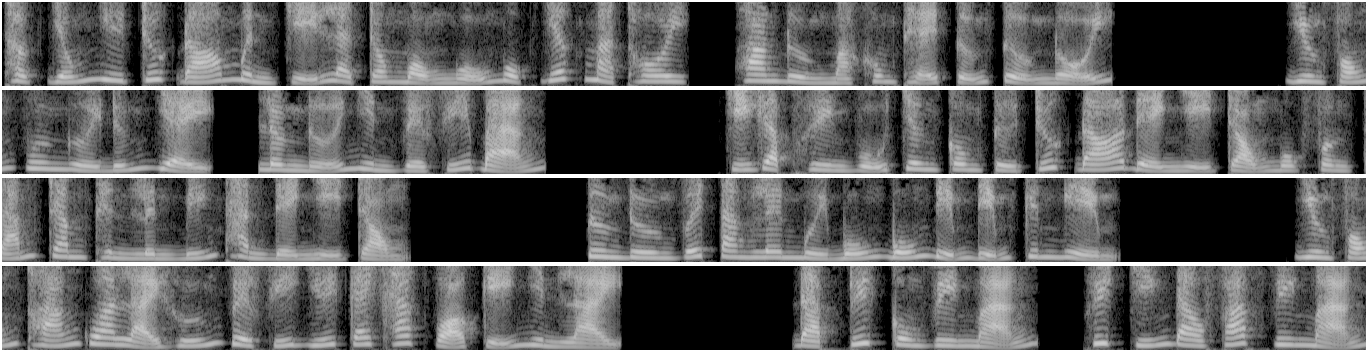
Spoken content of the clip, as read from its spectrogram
Thật giống như trước đó mình chỉ là trong mộng ngủ một giấc mà thôi, hoang đường mà không thể tưởng tượng nổi. Dương Phóng Vương người đứng dậy, lần nữa nhìn về phía bảng. Chỉ gặp Huyền Vũ Chân công từ trước đó đệ nhị trọng 1 phần 800 thình lình biến thành đệ nhị trọng. Tương đương với tăng lên 14 4 điểm điểm kinh nghiệm. Dương Phóng thoáng qua lại hướng về phía dưới cái khác võ kỹ nhìn lại. Đạp Tuyết công viên mãn, huyết chiến đao pháp viên mãn.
